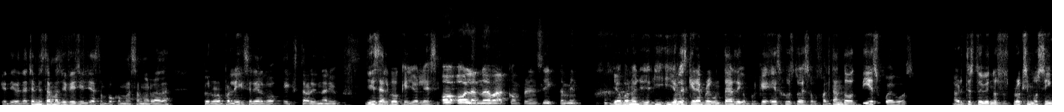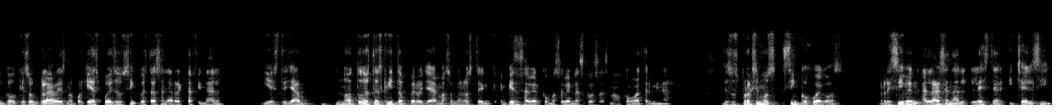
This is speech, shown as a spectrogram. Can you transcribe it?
Que digo, la Champions está más difícil, ya está un poco más amarrada, pero Europa League sería algo extraordinario. Y es algo que yo les... O, la nueva Conference League también. Yo, bueno, y, yo les quería preguntar, digo, porque es justo eso, faltando 10 juegos, ahorita estoy viendo sus próximos 5, que son claves, ¿no? Porque ya después de esos 5 estás en la recta final y este ya, no todo está escrito, pero ya más o menos te empiezas a ver cómo se ven las cosas, ¿no? Cómo va a terminar. De sus próximos 5 juegos, reciben al Arsenal, Leicester y Chelsea,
